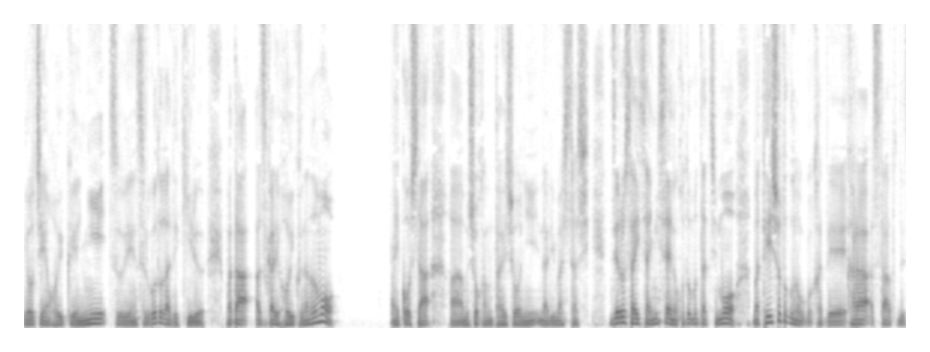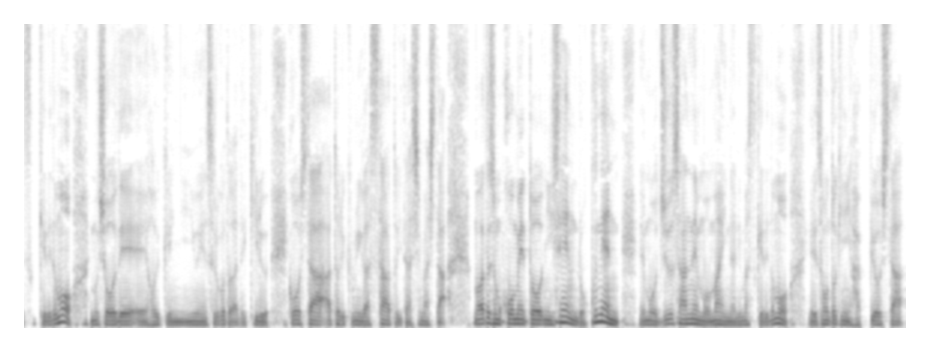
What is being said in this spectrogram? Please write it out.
幼稚園保育園に通園することができる。また預かり保育などもこうした無償化の対象になりましたし、0歳、1歳、2歳の子どもたちも、まあ、低所得のご家庭からスタートですけれども、無償で保育園に入園することができる、こうした取り組みがスタートいたしました。まあ、私も公明党2006年、もう13年も前になりますけれども、その時に発表した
